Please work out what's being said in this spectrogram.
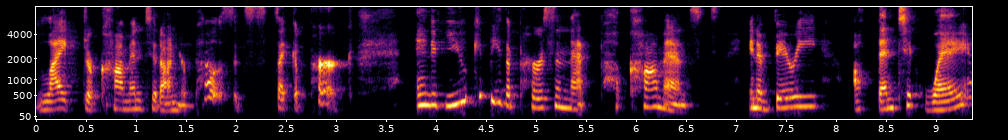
liked or commented on your post. It's, it's like a perk. And if you could be the person that p- comments in a very authentic way,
